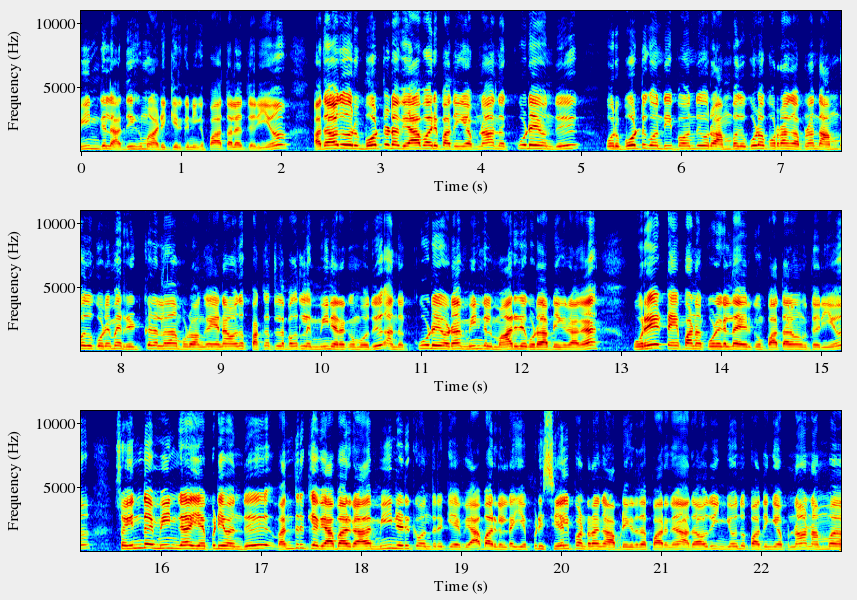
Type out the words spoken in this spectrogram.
மீன்கள் அதிகமாக அடிக்கிருக்கு நீங்கள் பார்த்தாலே தெரியும். அதாவது ஒரு போட்டோட வியாபாரி பார்த்தீங்க அப்படின்னா அந்த கூடை வந்து ஒரு போட்டுக்கு வந்து இப்போ வந்து ஒரு ஐம்பது கூடை போடுறாங்க அப்படின்னா அந்த ஐம்பது கூடையுமே ரெட் கலரில் தான் போடுவாங்க. ஏன்னா வந்து பக்கத்தில் பக்கத்தில் மீன் இறக்கும்போது அந்த கூடையோட மீன்கள் மாறிடக்கூடாது அப்படிங்கிறாங்க ஒரே டைப்பான கூடைகள் தான் இருக்கும். பார்த்தாலும் உங்களுக்கு தெரியும். ஸோ இந்த மீன்களை எப்படி வந்து வந்திருக்க வியாபாரிகள் மீன் எடுக்க வந்திருக்க வியாபாரிகள்கிட்ட எப்படி சேல் பண்ணுறாங்க அப்படிங்கிறத பாருங்கள் அதாவது இங்கே வந்து பார்த்தீங்க அப்படின்னா நம்ம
